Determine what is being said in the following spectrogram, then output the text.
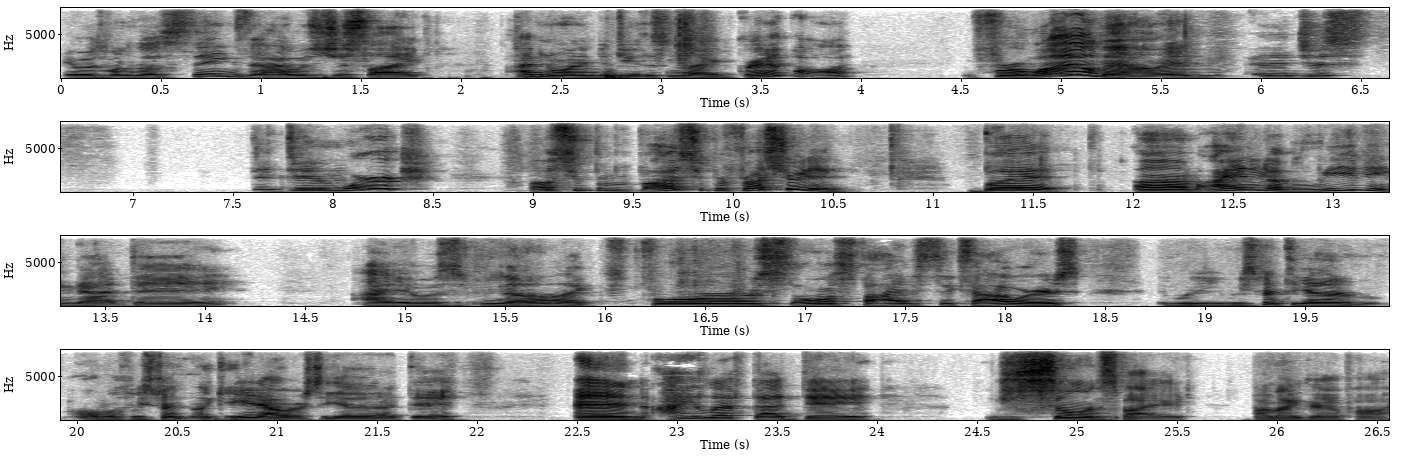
it was one of those things that I was just like, I've been wanting to do this with my grandpa for a while now, and and it just it didn't work. I was super I was super frustrated, but um, I ended up leaving that day. I it was you know like four almost five six hours. We we spent together almost we spent like eight hours together that day, and I left that day just so inspired by my grandpa.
